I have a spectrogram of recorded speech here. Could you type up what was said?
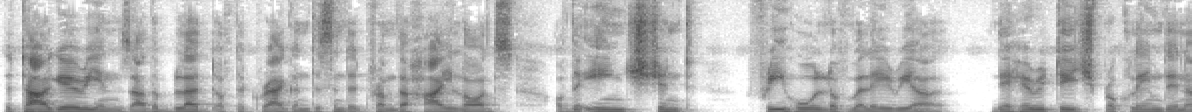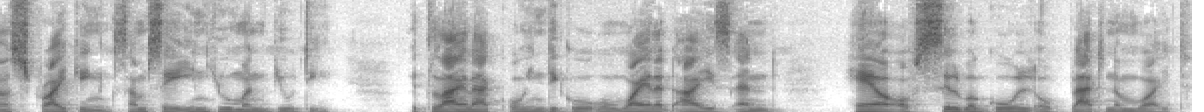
The Targaryens are the blood of the dragon descended from the high lords of the ancient freehold of Valyria, their heritage proclaimed in a striking, some say inhuman beauty, with lilac or indigo or violet eyes and hair of silver gold or platinum white.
